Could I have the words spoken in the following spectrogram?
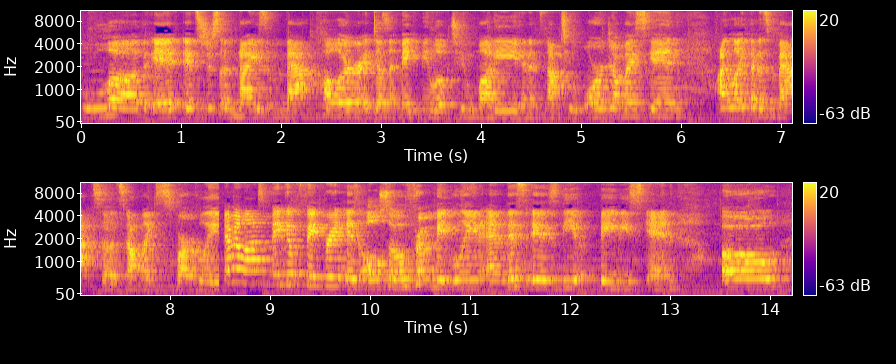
love it. It's just a nice matte color. It doesn't make me look too muddy and it's not too orange on my skin. I like that it's matte so it's not like sparkly. And my last makeup favorite is also from Maybelline and this is the Baby Skin. Oh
